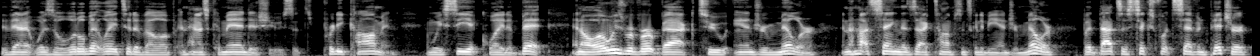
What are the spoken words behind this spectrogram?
that was a little bit late to develop and has command issues. It's pretty common, and we see it quite a bit. And I'll always revert back to Andrew Miller, and I'm not saying that Zach Thompson's going to be Andrew Miller, but that's a six foot seven pitcher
